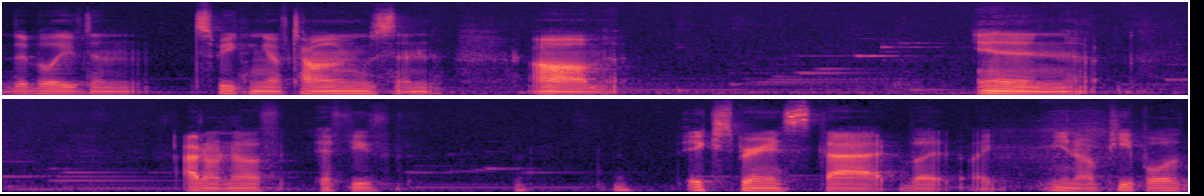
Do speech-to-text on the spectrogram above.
they believed in speaking of tongues and um, in, I don't know if, if you've experienced that, but like, you know, people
